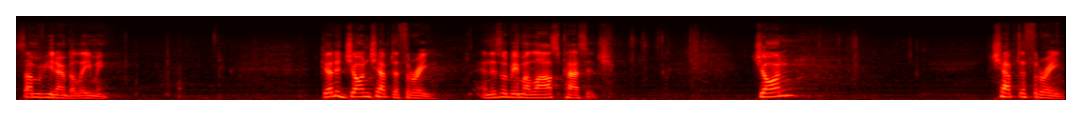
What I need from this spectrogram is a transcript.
Some of you don't believe me. Go to John chapter 3, and this will be my last passage. John chapter 3.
